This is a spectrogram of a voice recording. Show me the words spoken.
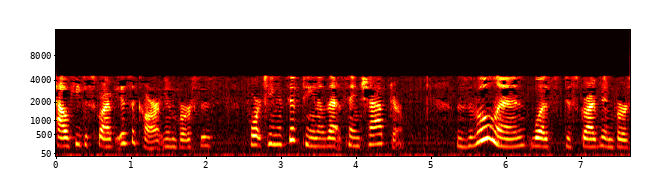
how he described Issachar in verses 14 and 15 of that same chapter. Zvulun was described in verse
